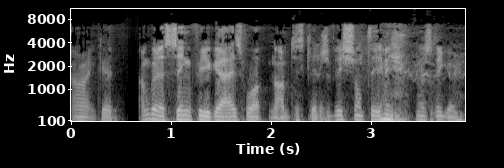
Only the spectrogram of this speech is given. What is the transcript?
All right, good. I'm going to sing for you guys. Well, no, I'm just kidding. Je vais chanter, mais mais je rigole.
